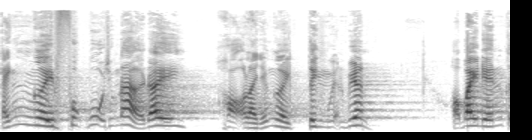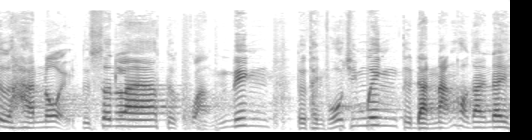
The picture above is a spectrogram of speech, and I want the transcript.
cái người phục vụ chúng ta ở đây họ là những người tình nguyện viên họ bay đến từ Hà Nội, từ Sơn La, từ Quảng Ninh, từ thành phố Hồ Chí Minh, từ Đà Nẵng họ ra đến đây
